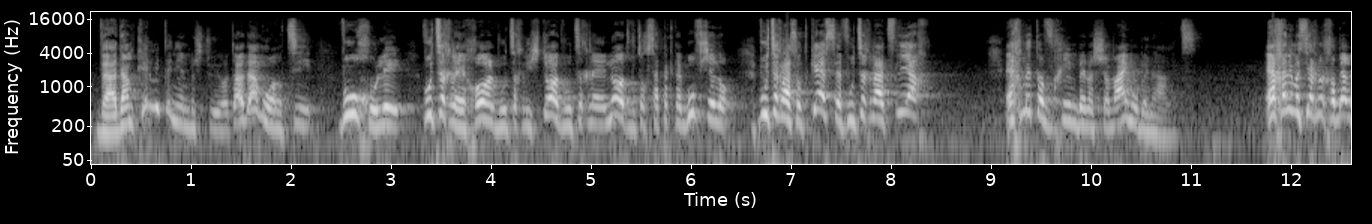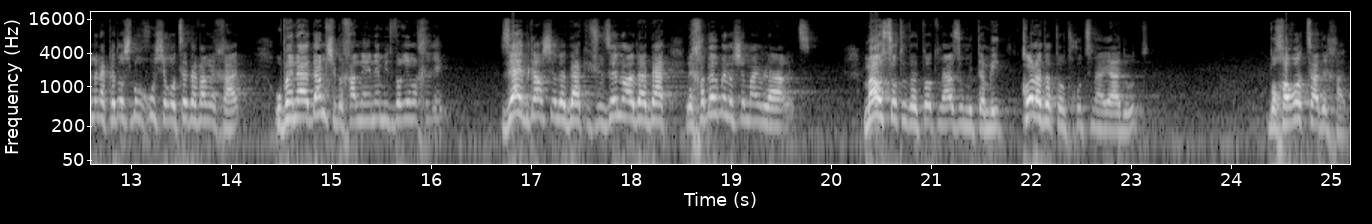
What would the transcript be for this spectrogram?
והאדם כן מתעניין בשטויות. האדם הוא ארצי, והוא חולי, והוא צריך לאכול, והוא צריך לשתות, והוא צריך ליהנות, והוא צריך לספק את הגוף שלו, והוא צריך לעשות כסף, והוא צריך להצליח. איך מתווכים בין השמיים ובין הארץ? איך אני מצליח לחבר בין הקדוש ברוך הוא שרוצה דבר אחד, ובין האדם שבכלל נהנה מדברים אחרים? זה האתגר של הדת, בשביל זה נועדה הדת, לחבר בין השמיים לארץ. מה עושות הדתות מאז ומתמיד? כל הדתות חוץ מהיהדות, בוחרות צד אחד.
